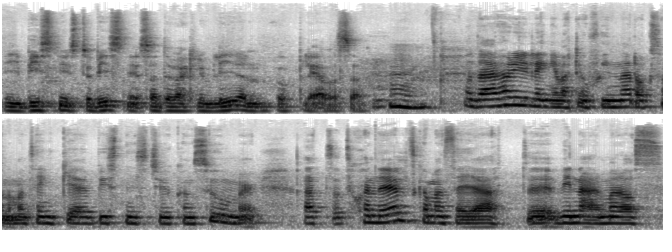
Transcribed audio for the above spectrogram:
i business to business så att det verkligen blir en upplevelse. Och där har det ju länge varit en skillnad också när man tänker business to consumer. Att, att generellt ska man säga att eh, vi närmar oss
